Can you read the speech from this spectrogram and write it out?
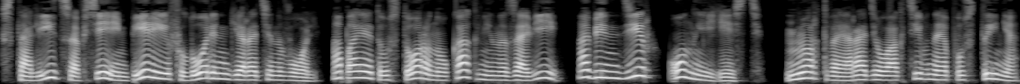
столица всей империи Флорингера-Тинволь. А по эту сторону, как ни назови, Абендир он и есть. Мертвая радиоактивная пустыня,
